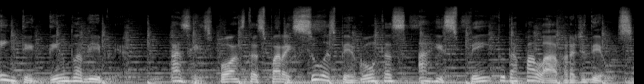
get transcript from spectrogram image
Entendendo a Bíblia. As respostas para as suas perguntas a respeito da palavra de Deus.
